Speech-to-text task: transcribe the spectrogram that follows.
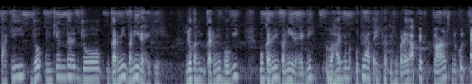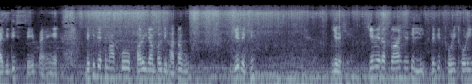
ताकि जो उनके अंदर जो गर्मी बनी रहेगी जो गर्मी होगी, वो गर्मी बनी रहेगी। बाहर के उतना ज़्यादा इफ़ेक्ट नहीं पड़ेगा। आपके प्लांट्स बिल्कुल एज इट इज़ सेफ़ रहेंगे। देखिए, जैसे मैं आपको फॉर एग्जांपल दिखाता हूँ। ये देखिए ये देखिए। ये मेरा प्लांट देखिए लीफ देखिए थोड़ी थोड़ी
